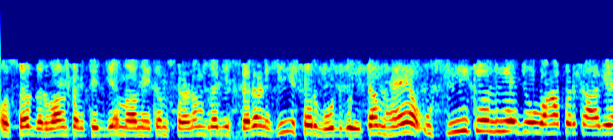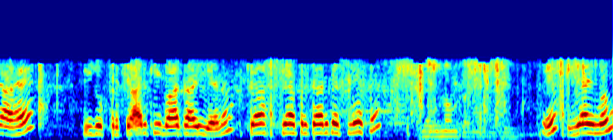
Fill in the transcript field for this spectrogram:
और सर्व दरबान परित्यज्य माम एकम शरणम ब्रज शरण ही सर्वभूत गुहितम है उसी के लिए जो वहाँ पर कहा गया है कि जो प्रचार की बात आई है ना क्या क्या प्रचार का श्लोक है ए? या इमम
